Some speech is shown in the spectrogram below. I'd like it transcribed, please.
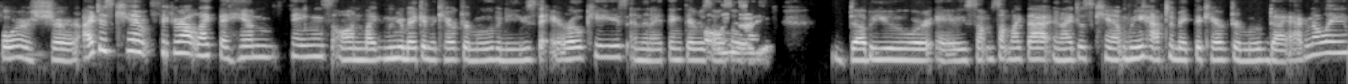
for sure. I just can't figure out like the hand things on like when you're making the character move and you use the arrow keys, and then I think there was oh, also yeah, like. W or A, something, something like that. And I just can't, when you have to make the character move diagonally.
